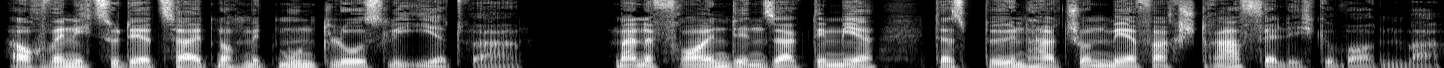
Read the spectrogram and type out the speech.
auch wenn ich zu der Zeit noch mit Mundlos liiert war. Meine Freundin sagte mir, dass Böhnhardt schon mehrfach straffällig geworden war.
